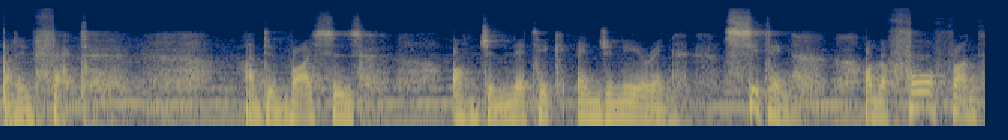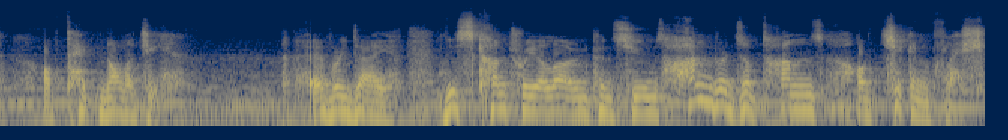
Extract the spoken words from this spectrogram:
but in fact, are devices of genetic engineering sitting on the forefront of technology. Every day, this country alone consumes hundreds of tons of chicken flesh.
